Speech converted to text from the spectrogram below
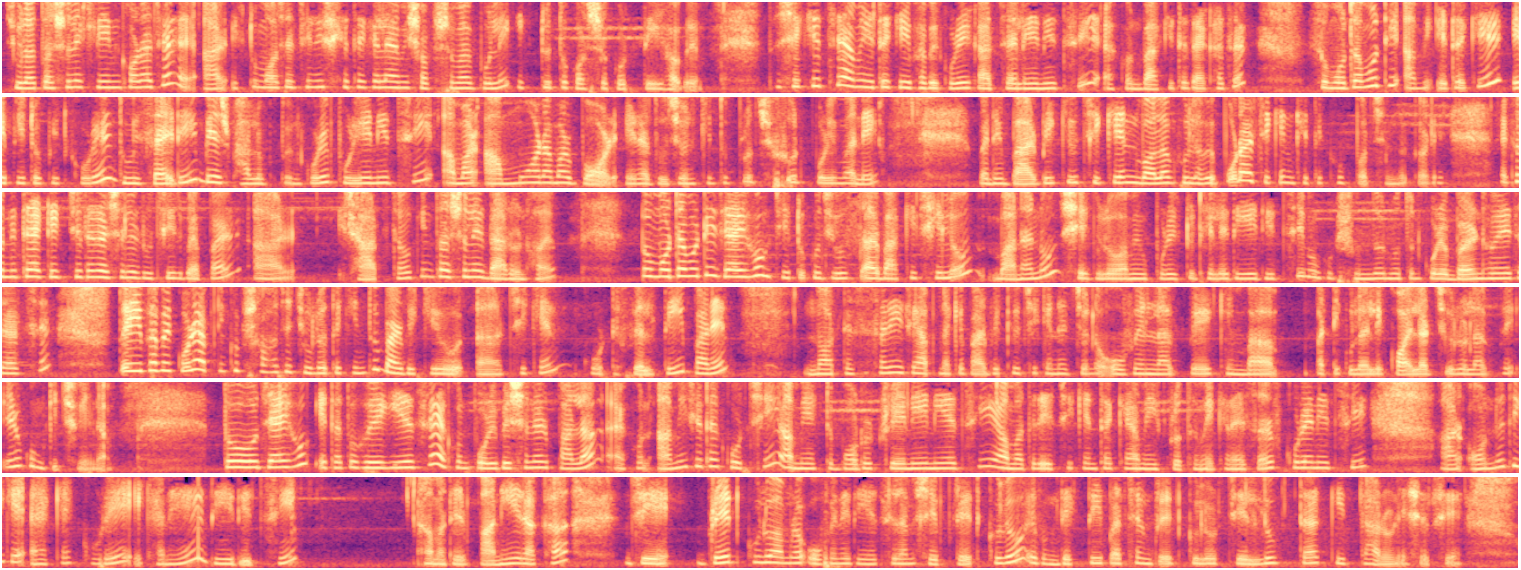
চুলা তো আসলে ক্লিন করা যায়, আর একটু মজার জিনিস খেতে গেলে আমি সবসময় বলি, একটু তো কষ্ট করতেই হবে। তো সেক্ষেত্রে আমি এটাকে এইভাবে করেই কাজ চালিয়ে নিচ্ছি এখন বাকিটা দেখা যাক। সো মোটামুটি আমি এটাকে এপিটোপিট করে দুই সাইডেই বেশ ভালো মতন করে পুড়িয়ে নিচ্ছি। আমার আম্মু আর আমার বর, এরা দুজন কিন্তু প্রচুর পরিমাণে মানে বারবিকিউ চিকেন বলা ভুল হবে, পোড়া চিকেন খেতে খুব পছন্দ করে। এখন এটা এক একজনের আসলে রুচির ব্যাপার, আর স্বাদটাও কিন্তু আসলে দারুণ হয়। তো মোটামুটি যাই হোক, যেটুকু জুস আর বাকি ছিল বানানো, সেগুলো আমি উপরে একটু ঢেলে দিয়ে দিচ্ছি এবং খুব সুন্দর মতন করে বার্ন হয়ে যাচ্ছে। তো এইভাবে করে আপনি খুব সহজে চুলোতে কিন্তু বার্বিকিউ চিকেন করতে ফেলতেই পারেন। নট নেসেসারি যে আপনাকে বার্বিকিউ চিকেনের জন্য ওভেন লাগবে কিংবা পার্টিকুলারলি কয়লার চুলো লাগবে, এরকম কিছুই না। তো যাই হোক, এটা তো হয়ে গিয়েছে, এখন পরিবেশনের পালা। এখন আমি যেটা করছি, আমি একটা বড় ট্রে নিয়ে নিয়েছি, আমাদের এই চিকেনটাকে আমি প্রথমে এখানে সার্ভ করে নিচ্ছি, আর অন্যদিকে এক এক করে এখানে দিয়ে দিচ্ছি। আমাদের বানিয়ে রাখা যে ব্রেডগুলো আমরা ওভেনে দিয়েছিলাম, সেই ব্রেডগুলো এবং দেখতেই পাচ্ছেন ব্রেডগুলোর যে লুকটা কী দারুণ এসেছে।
